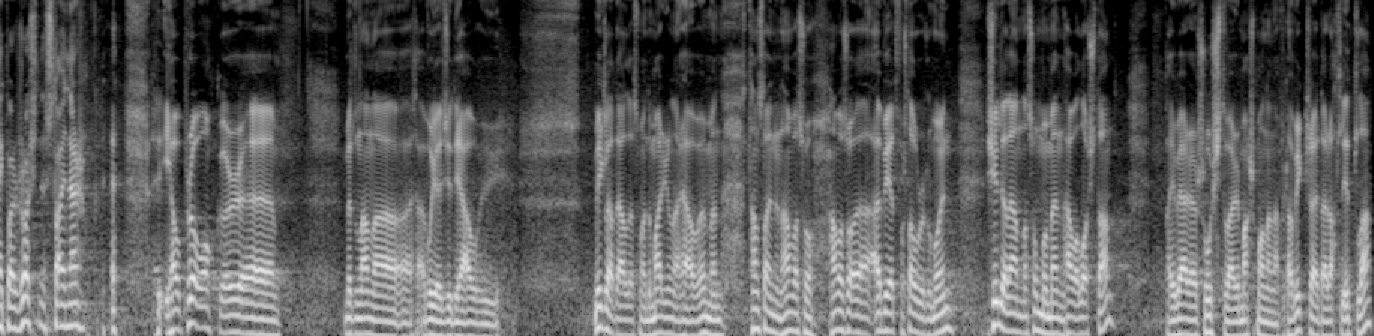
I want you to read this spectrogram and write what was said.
nek jeg var røsne steiner. Jeg har prøvd åker, med den andre, jeg var jo ikke det i Mikladale som hade Marion här men Tannsteinen han var så han var så jeg vet for förstår til mun. Skilja landa som men här var Lostan. Det var det sjukt var marsmannen för det vikra där rätt lilla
